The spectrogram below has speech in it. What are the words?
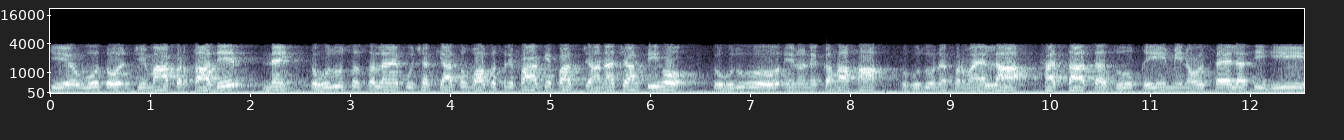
کہ وہ تو جماع پر قادر نہیں۔ تو حضور صلی اللہ علیہ وسلم نے پوچھا، کیا تم واپس رفاع کے پاس جانا چاہتی ہو؟ تو انہوں نے کہا ہاں۔ تو حضور نے فرمایا، لا حتی تزوقی من عسیلتی ہی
